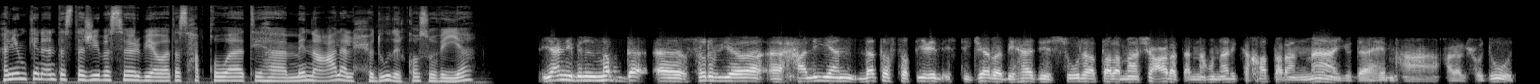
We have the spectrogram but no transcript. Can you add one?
هل يمكن أن تستجيب صربيا وتسحب قواتها من على الحدود الكوسوفية؟ يعني بالمبدأ آه، صربيا آه، حاليا لا تستطيع الاستجابة بهذه السهولة طالما شعرت أن هنالك خطرا ما يداهمها على الحدود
